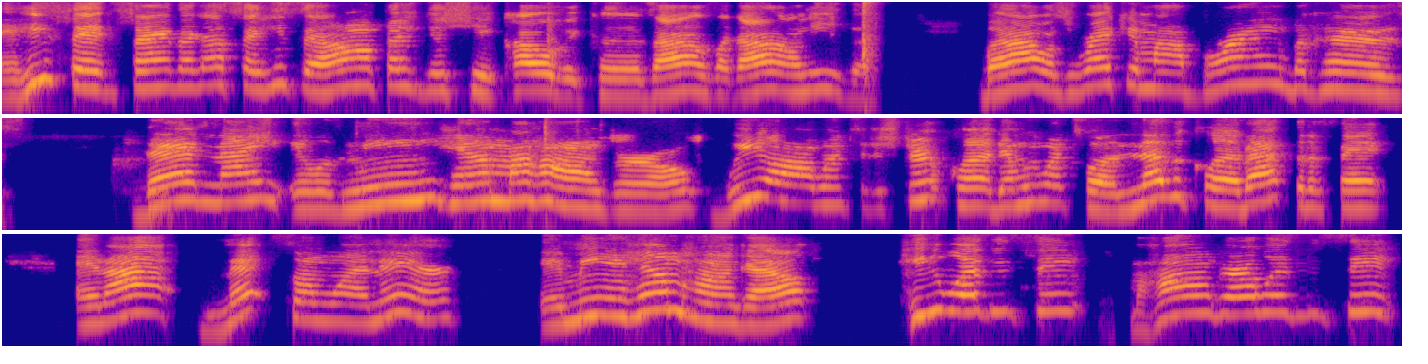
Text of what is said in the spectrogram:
and he said the same thing I said. He said, I don't think this shit COVID because I was like, I don't either. But I was wrecking my brain because that night it was me, him, my homegirl. We all went to the strip club. Then we went to another club after the fact. And I met someone there and me and him hung out. He wasn't sick. My homegirl wasn't sick.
